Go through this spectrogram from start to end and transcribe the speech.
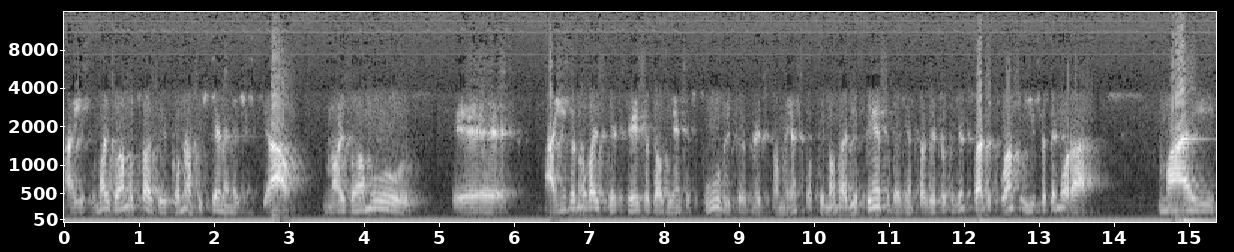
aí, nós vamos fazer, como é um sistema emergencial, nós vamos, é, ainda não vai ser feitas audiências públicas nesse momento, porque não daria tempo da gente fazer, porque a gente sabe o quanto isso é demorado. Mas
